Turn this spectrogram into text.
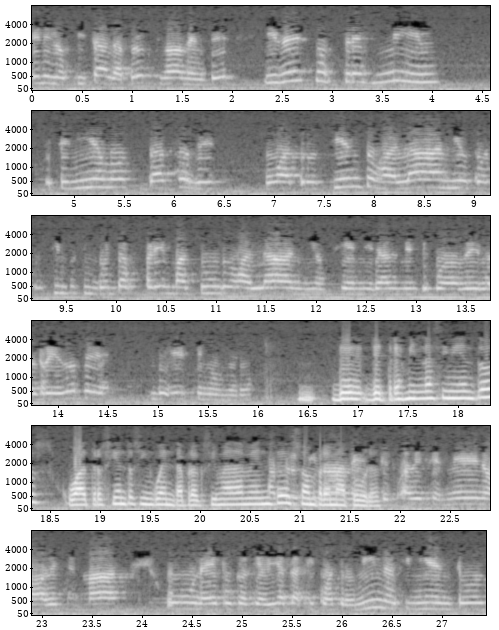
en el hospital aproximadamente y de esos 3.000 teníamos datos de 400 al año, 450 prematuros al año, generalmente puede haber alrededor de, de ese número. De, de 3.000 nacimientos, 450 aproximadamente son prematuros. A veces menos, a veces más hubo una época que había casi 4.000 nacimientos,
